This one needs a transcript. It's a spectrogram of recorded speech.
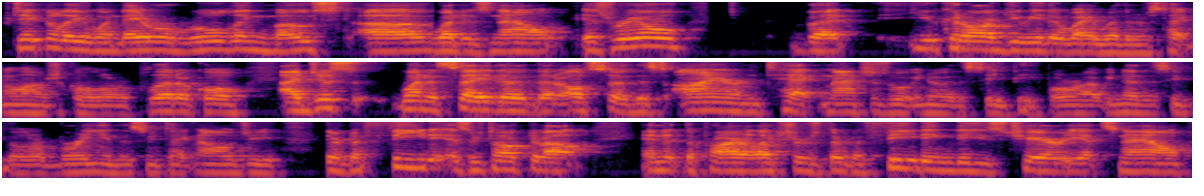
particularly when they were ruling most of what is now Israel. But you could argue either way, whether it's technological or political. I just want to say, though, that also this iron tech matches what we know of the sea people, right? We know the sea people are bringing this new technology. They're defeating, as we talked about in at the prior lectures, they're defeating these chariots now.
